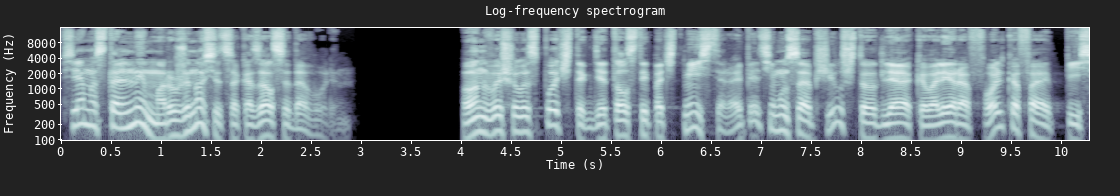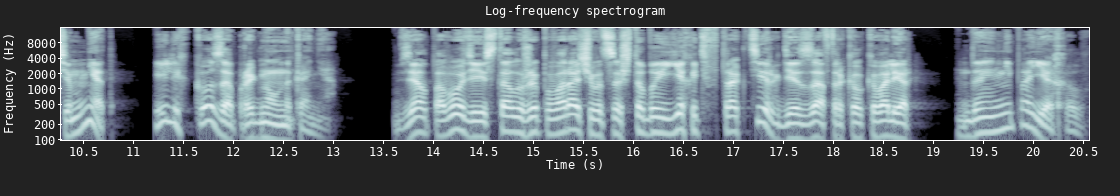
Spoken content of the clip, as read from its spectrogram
Всем остальным оруженосец оказался доволен. Он вышел из почты, где толстый почтмейстер опять ему сообщил, что для кавалера Фолькофа писем нет, и легко запрыгнул на коня. Взял поводья и стал уже поворачиваться, чтобы ехать в трактир, где завтракал кавалер. Да не поехал.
